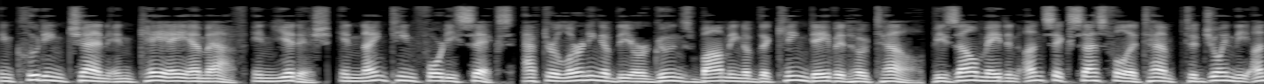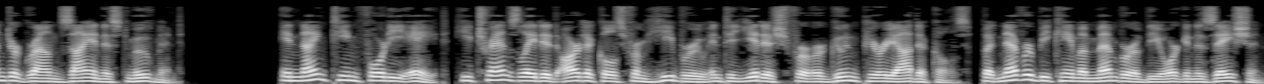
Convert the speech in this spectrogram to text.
including Tsien in Kamf in Yiddish. In 1946, after learning of the Irgun's bombing of the King David Hotel, Wiesel made an unsuccessful attempt to join the underground Zionist movement. In 1948, he translated articles from Hebrew into Yiddish for Irgun periodicals, but never became a member of the organization.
